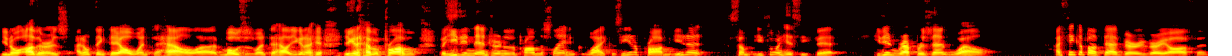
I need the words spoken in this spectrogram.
you know others. I don't think they all went to hell. Uh, Moses went to hell. You're gonna you're gonna have a problem. But he didn't enter into the promised land. Why? Because he had a problem. He did some. He threw a hissy fit. He didn't represent well. I think about that very very often.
